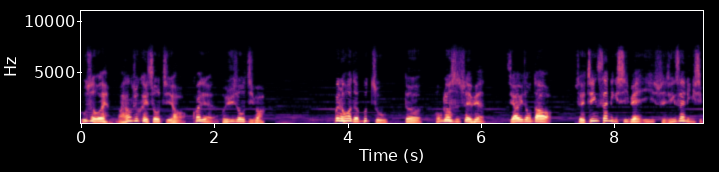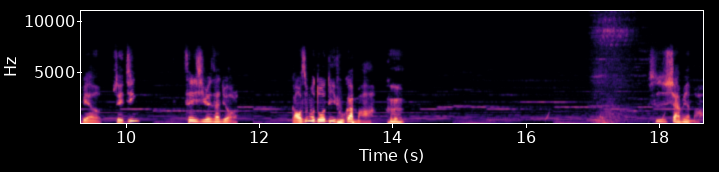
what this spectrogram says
无所谓，马上就可以收集好，快点回去收集吧。为了获得不足的红流石碎片，只要移动到水晶森林西边一、水晶森林西边二、水晶森林西边三就好了。搞这么多地图干嘛？呵呵。是下面吧？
